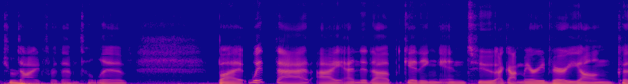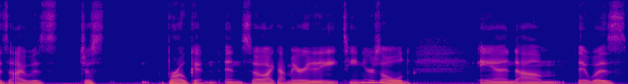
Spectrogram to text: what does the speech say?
Sure. died for them to live. But with that, I ended up getting into, I got married very young because I was just broken. And so I got married at 18 years old. And um, it was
